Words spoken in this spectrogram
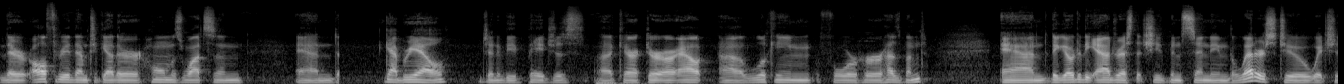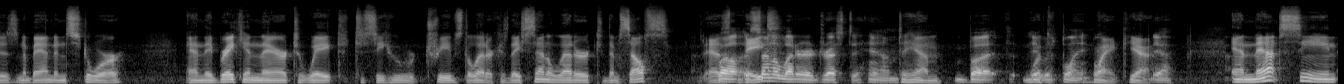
they're all three of them together. Holmes, Watson, and Gabrielle, Genevieve Page's uh, character, are out uh, looking for her husband, and they go to the address that she's been sending the letters to, which is an abandoned store. And they break in there to wait to see who retrieves the letter because they sent a letter to themselves as well, bait sent a letter addressed to him, to him. but it with was blank. Blank, yeah. Yeah. And that scene,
